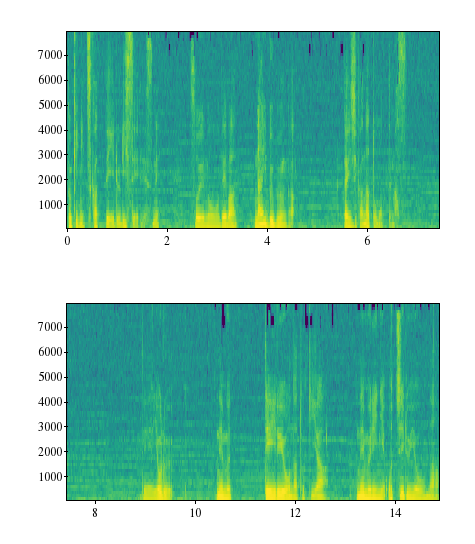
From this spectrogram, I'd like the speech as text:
時に使っている理性ですね。そういうのではない部分が大事かなと思ってます。で夜眠っているような時や眠りに落ちるような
